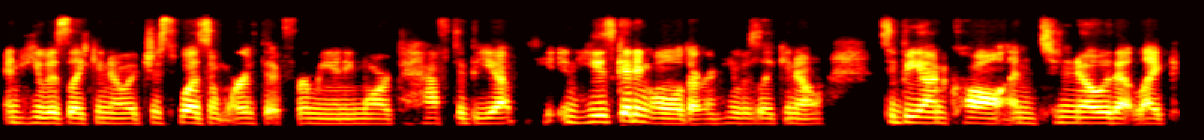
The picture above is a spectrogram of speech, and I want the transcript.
And he was like you know it just wasn't worth it for me anymore to have to be up. And he's getting older and he was like you know to be on call and to know that like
